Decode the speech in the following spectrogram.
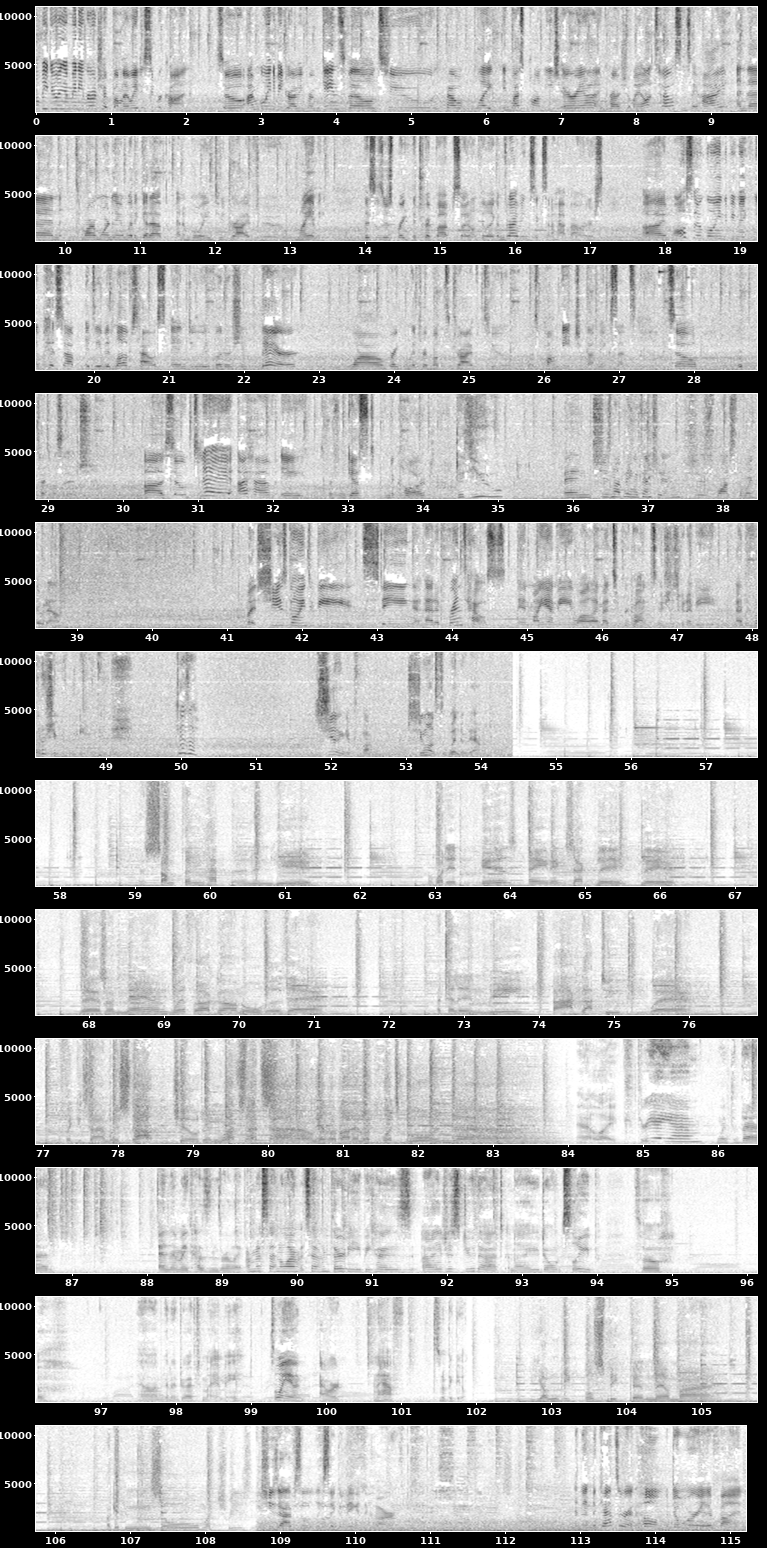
I'll be doing a mini road trip on my way to SuperCon. So I'm going to be driving from Gainesville to about like in West Palm Beach area and crash at my aunt's house and say hi. And then tomorrow morning I'm gonna get up and I'm going to drive to Miami. This will just break the trip up so I don't feel like I'm driving six and a half hours. I'm also going to be making a pit stop at David Love's house and do a photo shoot there while breaking the trip up to drive to West Palm Beach, if that makes sense. So, text message. Uh, so today I have a special guest in the car. It's you. And she's not paying attention. She just wants the window down. But she's going to be staying at a friend's house in Miami while I'm at SuperCon, so she's gonna be at the photo shoot with me. Jezza! She doesn't give a fuck. She wants the window down. There's something happening here. But what it is ain't exactly clear. There's a man with a gun over there. Telling me I got to beware. I think it's time we stop, children. What's that sound? Everybody, look what's going down. And at like 3 a.m., went to bed. And then my cousins are like, I'm gonna set an alarm at 7.30 because I just do that and I don't sleep. So, ugh. Now I'm gonna drive to Miami. It's only an hour and a half. It's no big deal. Young people speaking their minds are getting so much reason. She's absolutely sick of being in the car. And then the cats are at home, but don't worry, they're fine.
